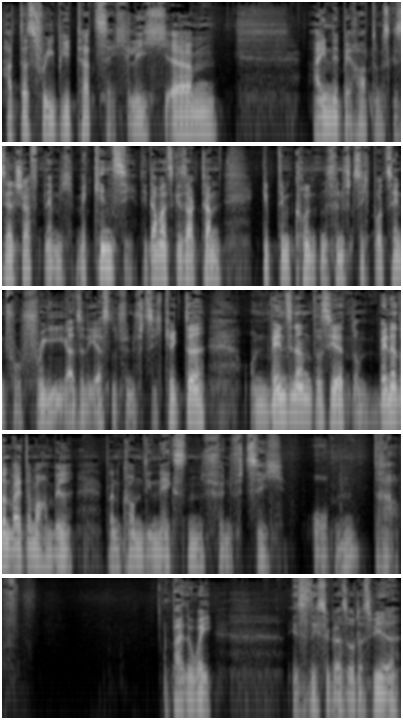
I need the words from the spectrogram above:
hat das Freebie tatsächlich ähm, eine Beratungsgesellschaft, nämlich McKinsey, die damals gesagt haben, gibt dem Kunden 50 Prozent for free, also die ersten 50 kriegt er und wenn sie dann interessiert und wenn er dann weitermachen will, dann kommen die nächsten 50 oben drauf. By the way, ist es nicht sogar so, dass wir,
